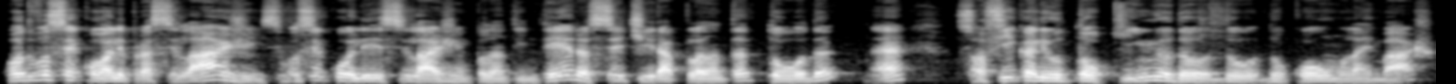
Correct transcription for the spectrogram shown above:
quando você colhe para silagem, se você colher silagem planta inteira, você tira a planta toda, né? Só fica ali o toquinho do, do, do colmo lá embaixo.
